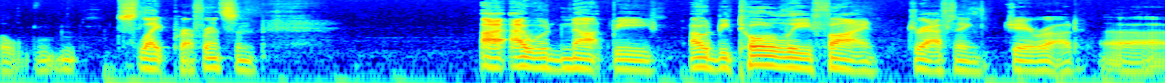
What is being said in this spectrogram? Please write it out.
a slight preference, and I, I would not be. I would be totally fine drafting J Rod uh,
